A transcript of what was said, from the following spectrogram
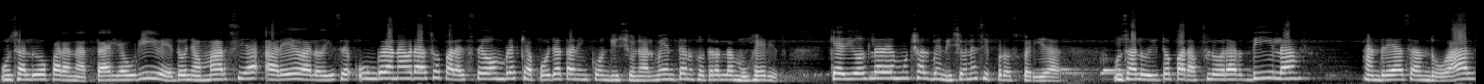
Un saludo para Natalia Uribe. Doña Marcia Arevalo dice un gran abrazo para este hombre que apoya tan incondicionalmente a nosotras las mujeres. Que Dios le dé muchas bendiciones y prosperidad. Un saludito para Flora Ardila, Andrea Sandoval.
